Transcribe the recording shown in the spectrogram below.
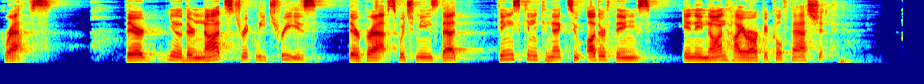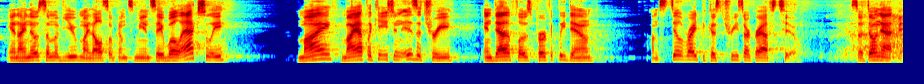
graphs. They're, you know, they're not strictly trees, they're graphs, which means that things can connect to other things in a non-hierarchical fashion. And I know some of you might also come to me and say, well, actually, my, my application is a tree and data flows perfectly down. I'm still right because trees are graphs too. So don't at me.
